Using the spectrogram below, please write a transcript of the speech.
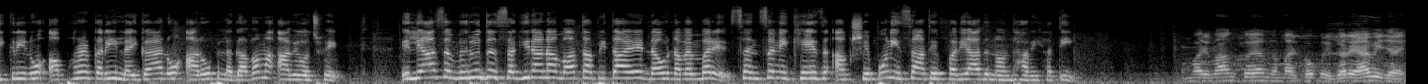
દીકરીનું અપહરણ કરી લઈ ગયાનો આરોપ લગાવવામાં આવ્યો છે. ઇલિયાસ વિરુદ્ધ સગીરાના માતા પિતાએ નવ નવેમ્બરે સનસનીખેજ આક્ષેપોની સાથે ફરિયાદ નોંધાવી હતી. અમારી માંગ તો એમ અમારી છોકરી ઘરે આવી જાય,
